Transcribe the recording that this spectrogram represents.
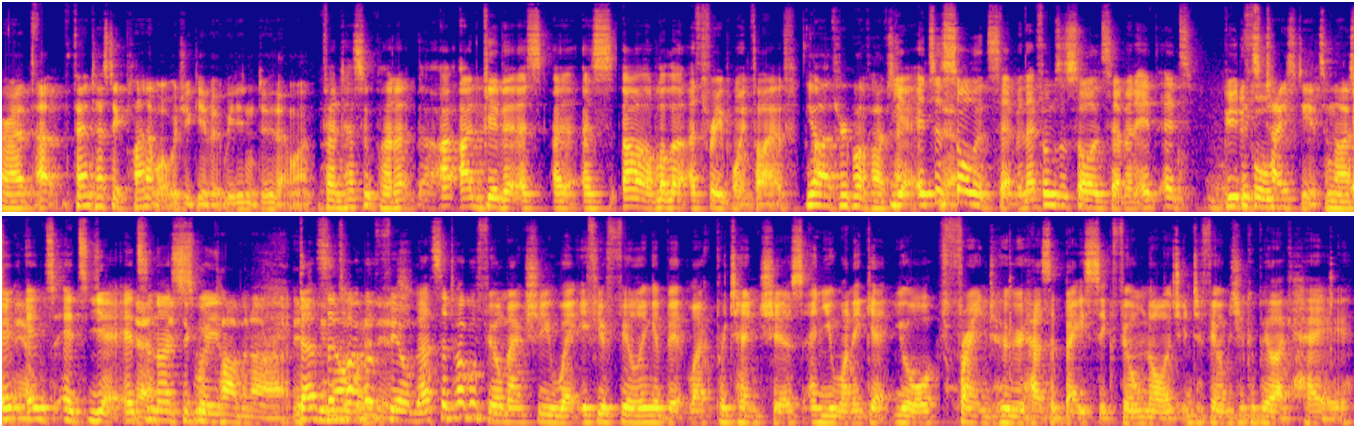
All right. Uh, Fantastic Planet. What would you give it? We didn't do that one. Fantastic Planet. I, I'd give it a, a- a oh, blah, blah, a three point five. Yeah, three point five. Yeah, it's a solid seven. That film's a solid seven. It, it's beautiful. It's tasty. It's a nice It, meal. it's it's yeah, it's Yeah, a nice it's a good carbonara. If That's the type of it is. film. That's the type of film actually where if you're feeling a bit like pretentious and you want to get your friend who has a basic film knowledge into films, you could be like, hey,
